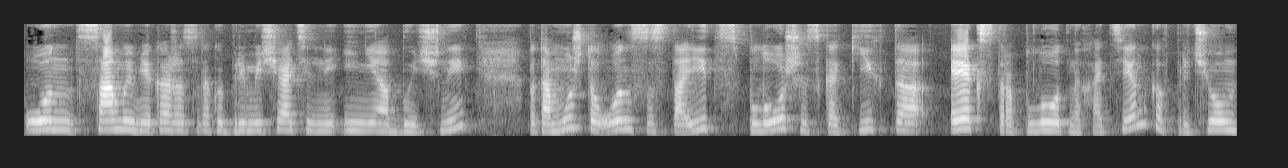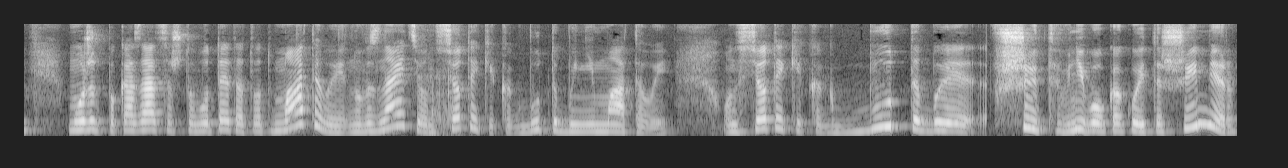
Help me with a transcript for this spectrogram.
Он самый, мне кажется, такой примечательный и необычный, потому что он состоит сплошь из каких-то экстра плотных оттенков, причем может показаться, что вот этот вот матовый, но вы знаете, он все-таки как будто бы не матовый. Он все-таки как будто бы вшит в него какой-то шиммер,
